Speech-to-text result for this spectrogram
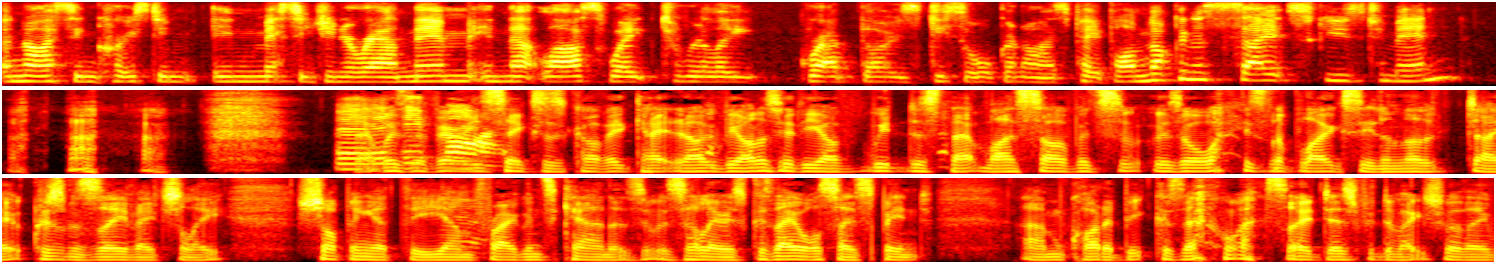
a nice increase in, in messaging around them in that last week to really grab those disorganized people. I'm not going to say skews to men. That was a very sexist comment, Kate. And I'll be honest with you, I've witnessed that myself. It's, it was always the blokes in on the day, Christmas Eve, actually, shopping at the um, yeah. fragrance counters. It was hilarious because they also spent um, quite a bit because they were so desperate to make sure they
